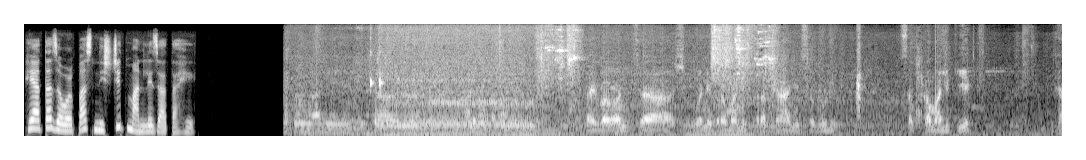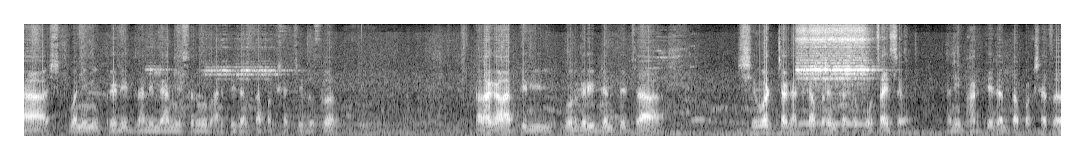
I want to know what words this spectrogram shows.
हे आता जवळपास निश्चित मानले जात आहे. साईबाबांच्या शिकवणीप्रमाणे श्रद्धा आणि सगुडी सबका मालिक एक. ह्या शिकवणीने प्रेरित झालेले आम्ही सर्व भारतीय जनता पक्षाचे लोक. तळागाळातील गोरगरीब जनतेच्या शेवटच्या घटकापर्यंत कसं पोचायचं आणि भारतीय जनता पक्षाचा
